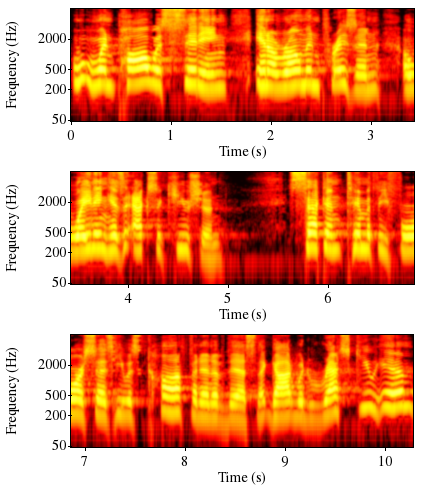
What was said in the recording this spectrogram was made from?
When Paul was sitting in a Roman prison awaiting his execution, 2 Timothy 4 says he was confident of this, that God would rescue him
